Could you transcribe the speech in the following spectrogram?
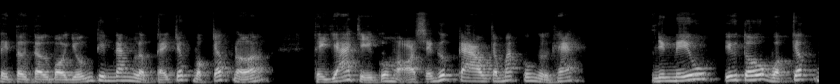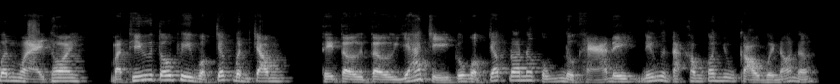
thì từ từ bồi dưỡng thêm năng lực thể chất vật chất nữa, thì giá trị của họ sẽ rất cao trong mắt của người khác. Nhưng nếu yếu tố vật chất bên ngoài thôi mà thiếu tố phi vật chất bên trong, thì từ từ giá trị của vật chất đó nó cũng được hạ đi, nếu người ta không có nhu cầu về nó nữa.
